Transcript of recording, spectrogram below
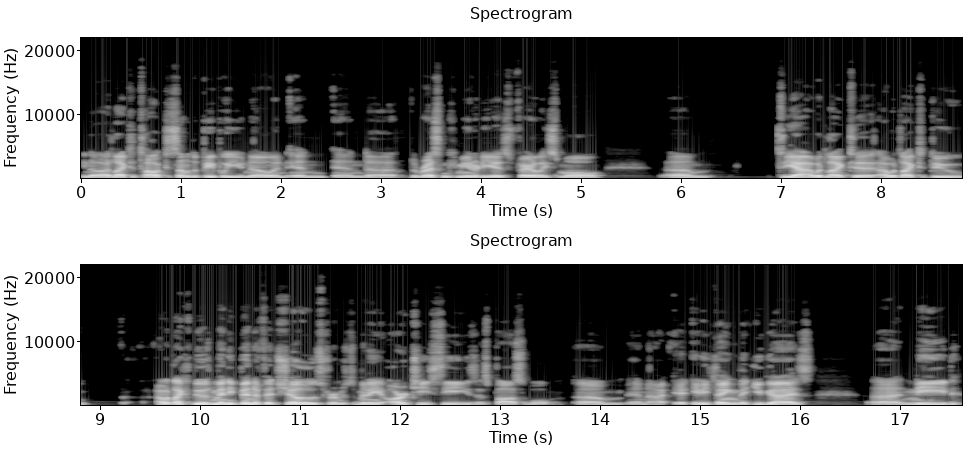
you know I'd like to talk to some of the people you know and and and uh, the wrestling community is fairly small. Um, so yeah, I would like to I would like to do I would like to do as many benefit shows for as many RTCs as possible. Um, and I, anything that you guys uh, need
